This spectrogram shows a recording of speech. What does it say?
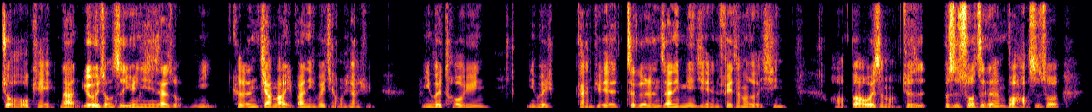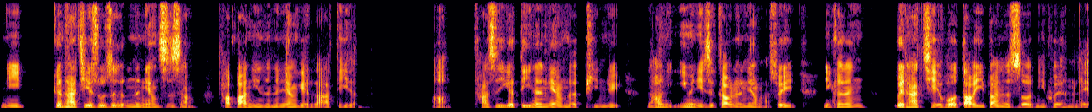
就 OK。那有一种是冤亲债主，你可能讲到一半你会讲不下去，你会头晕，你会感觉这个人在你面前非常恶心。好，不知道为什么，就是不是说这个人不好，是说你跟他接触这个能量磁场，他把你的能量给拉低了，啊，它是一个低能量的频率，然后你因为你是高能量嘛，所以你可能为他解惑到一半的时候，你会很累，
